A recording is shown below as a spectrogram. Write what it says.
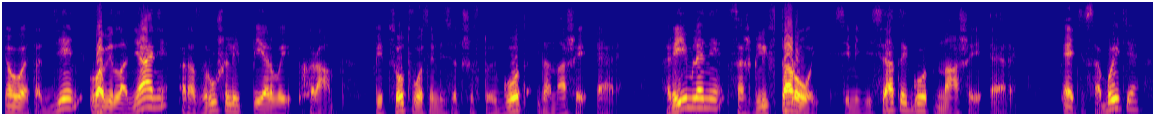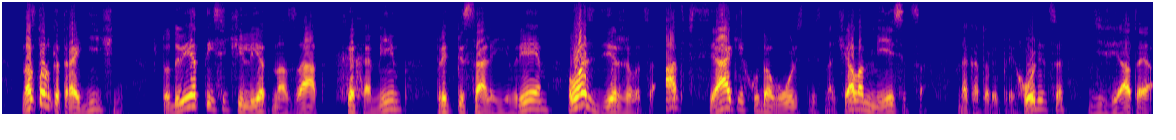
В этот день вавилоняне разрушили первый храм, 586 год до нашей эры. Римляне сожгли второй, 70 год нашей эры. Эти события настолько трагичны, что две тысячи лет назад Хахамим предписали евреям воздерживаться от всяких удовольствий с начала месяца, на который приходится 9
